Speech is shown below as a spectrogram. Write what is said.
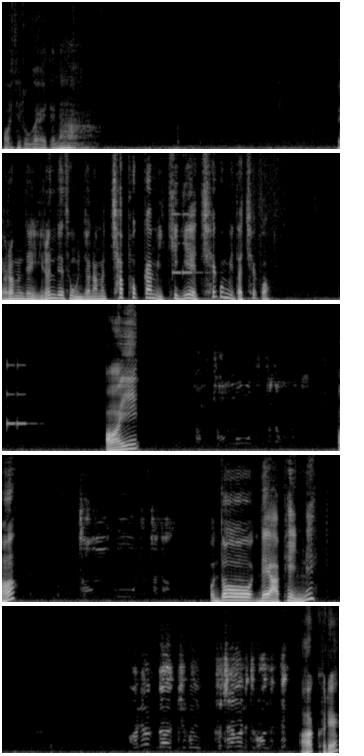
어디로 가야 되나? 여러분들 이런 데서 운전하면 차 폭감 익히기에 최고입니다, 최고. 어이? 어? 너 내 앞에 있니? 아니요, 나 지금 주차장 안에 들어왔는데 아, 그래?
